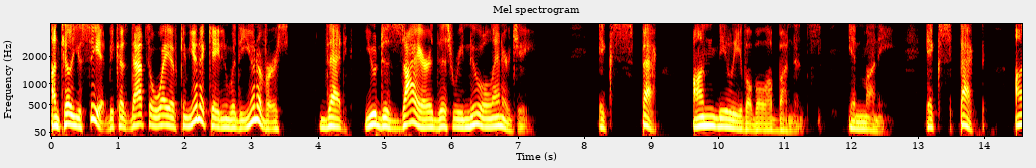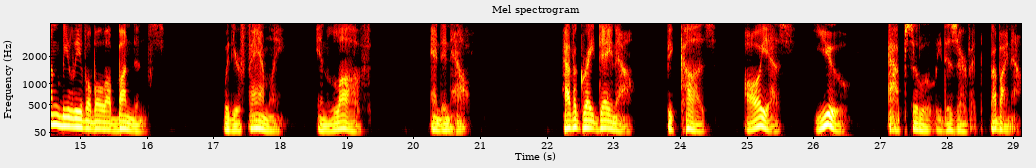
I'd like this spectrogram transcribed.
until you see it, because that's a way of communicating with the universe that you desire this renewal energy. Expect unbelievable abundance in money. Expect unbelievable abundance with your family, in love, and in health. Have a great day now because, oh yes, you absolutely deserve it. Bye bye now.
